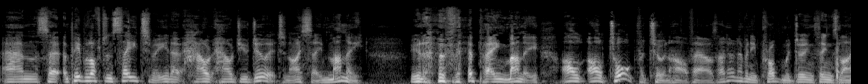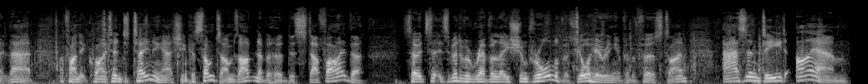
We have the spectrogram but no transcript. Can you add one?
And so, and people often say to me, you know, how, how do you do it? And I say, money. You know, if they're paying money, I'll, I'll talk for two and a half hours. I don't have any problem with doing things like that. I find it quite entertaining, actually, because sometimes I've never heard this stuff either. So it's, it's a bit of a revelation for all of us. You're hearing it for the first time, as indeed I am.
